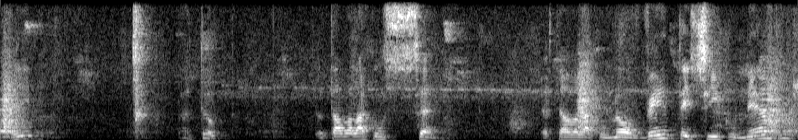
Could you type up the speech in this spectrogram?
Aí eu estava lá com eu estava lá com 95 membros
